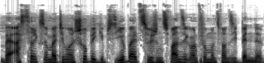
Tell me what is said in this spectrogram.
bei Asterix und bei Tim und Struppi gibt es jeweils zwischen 20 und 25 Bände.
